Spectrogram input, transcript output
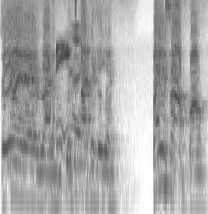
See you later, everybody. Good Thanks. talking to you. Play softball.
